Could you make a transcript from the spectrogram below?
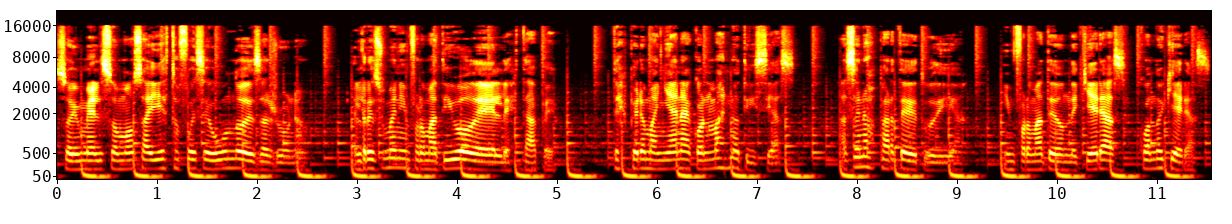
Soy Mel Somoza y esto fue Segundo Desayuno, el resumen informativo de El Destape. Te espero mañana con más noticias. Hacenos parte de tu día. Informate donde quieras, cuando quieras.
